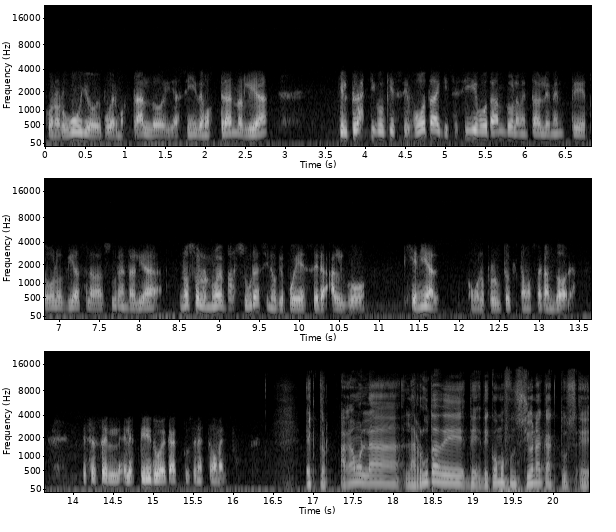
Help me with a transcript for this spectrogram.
con orgullo y poder mostrarlo y así demostrar en realidad que el plástico que se bota y que se sigue botando lamentablemente todos los días a la basura en realidad no solo no es basura, sino que puede ser algo genial, como los productos que estamos sacando ahora. Ese es el espíritu de Cactus en este momento. Héctor, hagamos la, ruta de, cómo funciona Cactus. Eh,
